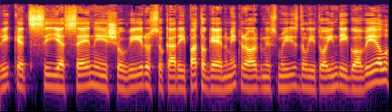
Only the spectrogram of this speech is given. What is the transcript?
riketsija, sēnīšu, vīrusu, kā arī patogēnu mikroorganismu izdalīto indīgo vielu,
